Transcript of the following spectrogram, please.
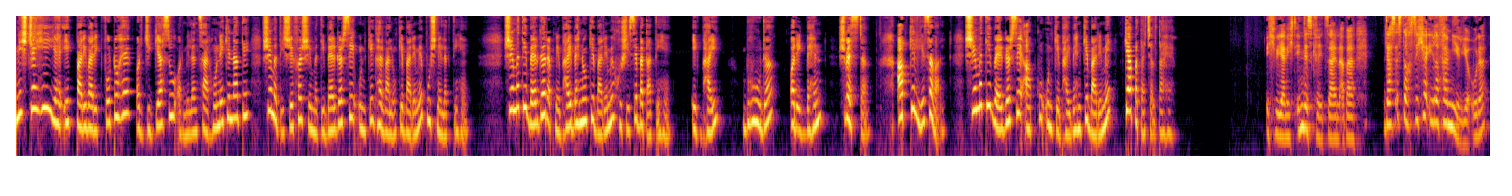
निश्चय ही यह एक पारिवारिक फ़ोटो है और जिज्ञासु और मिलनसार होने के नाते श्रीमती शेफर श्रीमती बेरगर से उनके घर वालों के बारे में पूछने लगती हैं। श्रीमती बैरगर अपने भाई बहनों के बारे में खुशी से बताती हैं। एक भाई भूडा और एक बहन श्वेस्टा आपके लिए सवाल श्रीमती बैरगर से आपको उनके भाई बहन के बारे में क्या पता चलता है? Ich will ja nicht indiskret sein, aber das ist doch sicher Ihre Familie, oder?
